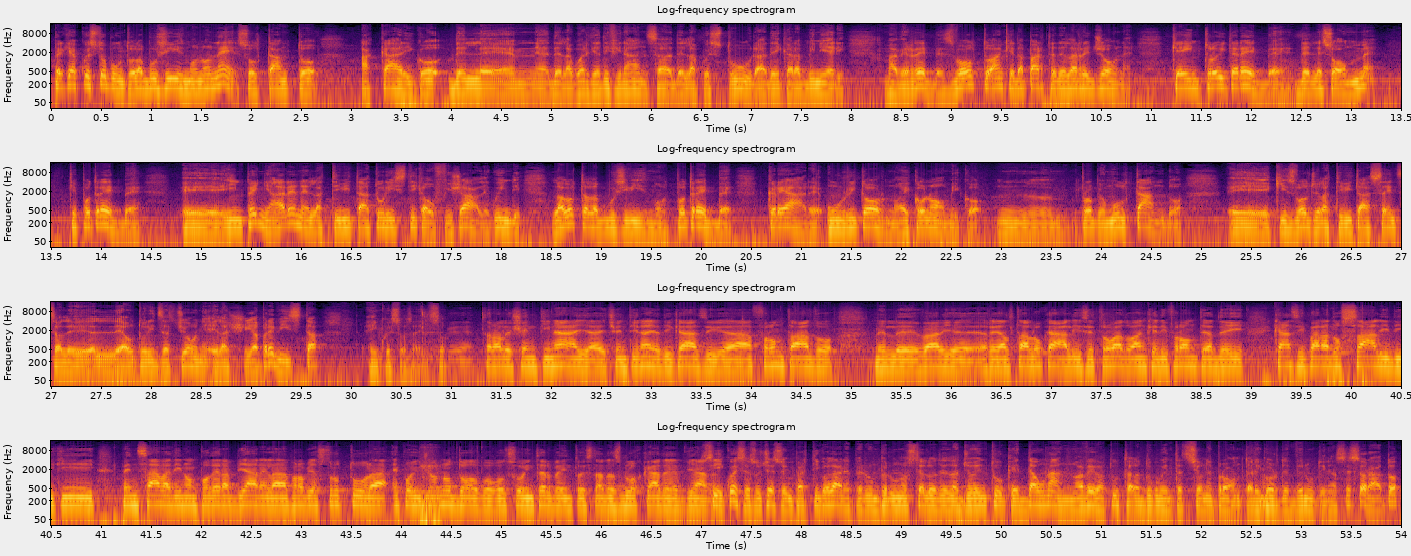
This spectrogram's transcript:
perché a questo punto l'abusivismo non è soltanto a carico delle, mm, della Guardia di Finanza, della Questura, dei Carabinieri, ma verrebbe svolto anche da parte della Regione che introiterebbe delle somme che potrebbe eh, impegnare nell'attività turistica ufficiale, quindi la lotta all'abusivismo potrebbe creare un ritorno economico mh, proprio multando eh, chi svolge l'attività senza le, le autorizzazioni e la scia prevista in questo senso. Tra le centinaia e centinaia di casi che ha affrontato nelle varie realtà locali si è trovato anche di fronte a dei casi paradossali di chi pensava di non poter avviare la propria struttura e poi il giorno dopo col suo intervento è stata sbloccata e avviata. Sì, questo è successo in particolare per, un, per uno stello della gioventù che da un anno aveva tutta la documentazione pronta, ricordo è venuto in assessorato,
